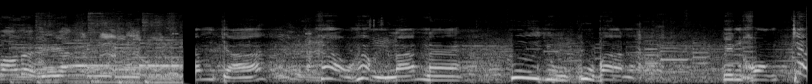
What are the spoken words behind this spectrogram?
เบาๆหน่อยเพลงอะคำจ๋าข้าวห้ำล้านนาคืออยู่คู่บ้าน เป็นของเจ้า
